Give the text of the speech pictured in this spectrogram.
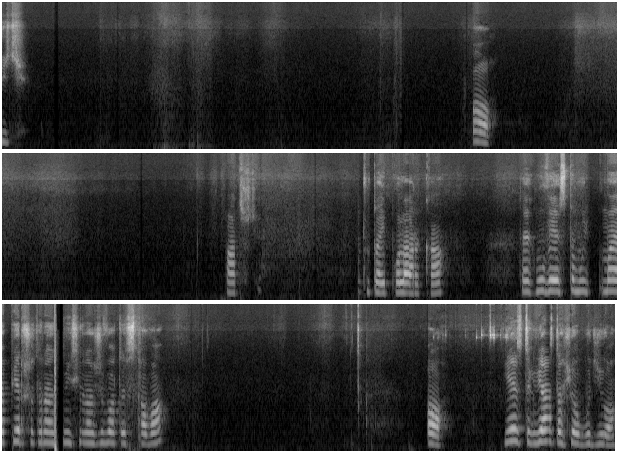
Bić. O. Patrzcie. Tutaj polarka. Tak jak mówię, jest to mój, moja pierwsza transmisja na żywo testowa. O. Jest, gwiazda się obudziła.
